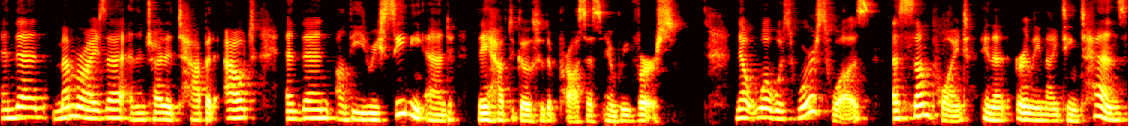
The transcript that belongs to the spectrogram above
and then memorize that and then try to tap it out. And then on the receiving end, they have to go through the process in reverse. Now, what was worse was at some point in the early 1910s,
